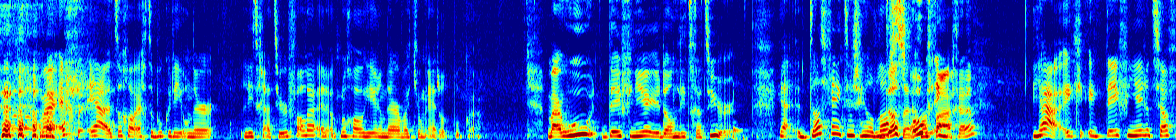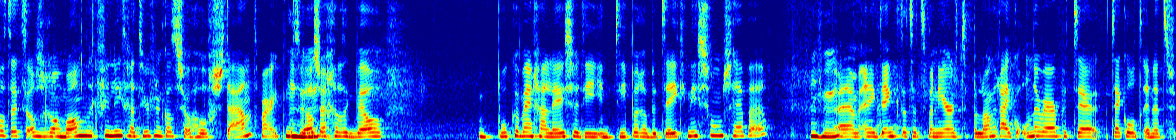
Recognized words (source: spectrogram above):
maar echt, ja, toch wel echt de boeken die onder literatuur vallen. En ook nogal hier en daar wat young adult boeken. Maar hoe definieer je dan literatuur? Ja, dat vind ik dus heel lastig. dat is ook vaag, hè? ja, ik, ik definieer het zelf altijd als roman. Want ik vind literatuur vind ik altijd zo hoogstaand. Maar ik moet Mhm. wel zeggen dat ik wel boeken ben gaan lezen die een diepere betekenis soms hebben. Mhm. Ehm, en ik denk dat het wanneer het belangrijke onderwerpen ta- tackelt en het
